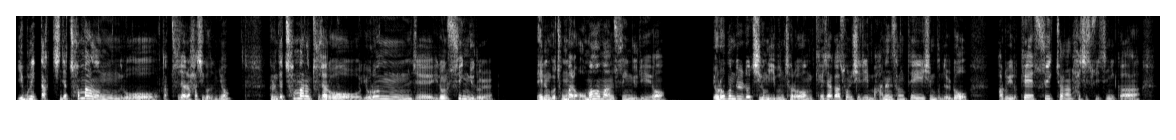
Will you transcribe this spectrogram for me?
이분이 딱 진짜 천만 원으로 딱 투자를 하시거든요. 그런데 천만 원 투자로 요런 이제 이런 수익률을 내는 거 정말 어마어마한 수익률이에요. 여러분들도 지금 이분처럼 계좌가 손실이 많은 상태이신 분들도 바로 이렇게 수익 전환 하실 수 있으니까 꼭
